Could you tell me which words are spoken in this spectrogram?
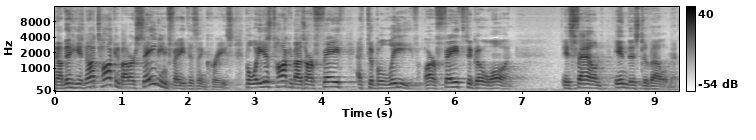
Now, he's not talking about our saving faith is increased, but what he is talking about is our faith to believe, our faith to go on. is found in this development.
